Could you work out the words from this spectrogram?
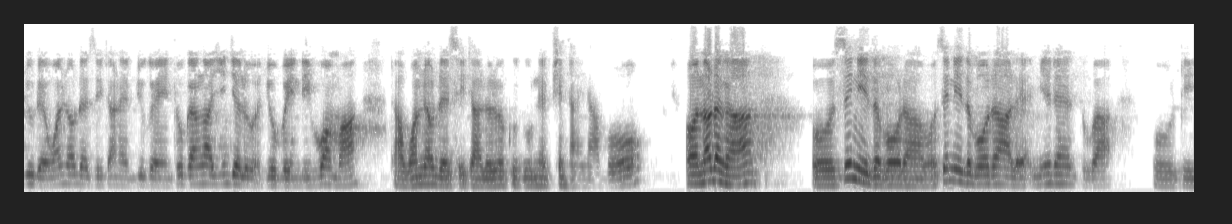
ပြုတဲ့ဝမ်းမြောက်တဲ့စိတ်ဓာတ်နဲ့ပြုခဲ့ရင်ထိုကံကရင်းကျက်လို့အကျိုးပေးဒီဘဝမှာဒါဝမ်းမြောက်တဲ့စိတ်ဓာတ်လိုလိုကုကုနဲ့ဖြစ်နိုင်တာပေါ့။ဟောနောက်တကဟိုစိတ်နေသဘောထားပေါ့စိတ်နေသဘောထားကလည်းအမြဲတမ်းသူကဟိုဒီ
